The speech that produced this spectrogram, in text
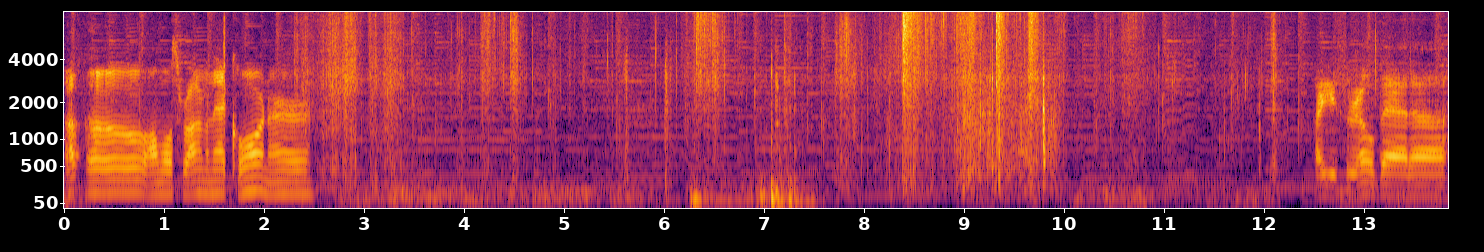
Uh-oh, almost rounding that corner. Are you thrilled that uh,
